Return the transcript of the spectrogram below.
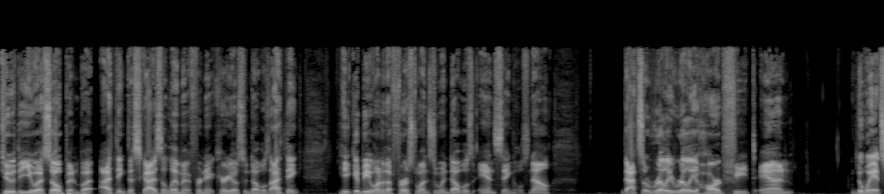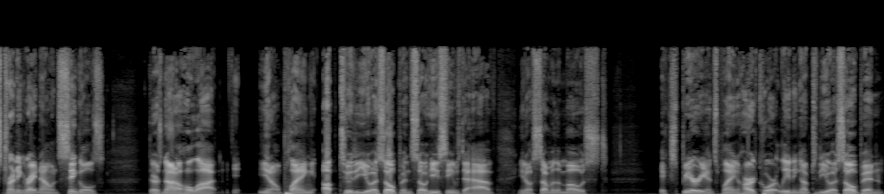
to the U.S. Open. But I think the sky's the limit for Nick Kyrgios in doubles. I think he could be one of the first ones to win doubles and singles. Now, that's a really, really hard feat. And the way it's trending right now in singles, there's not a whole lot you know, playing up to the U.S. Open. So he seems to have, you know, some of the most experience playing hardcourt leading up to the U.S. Open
